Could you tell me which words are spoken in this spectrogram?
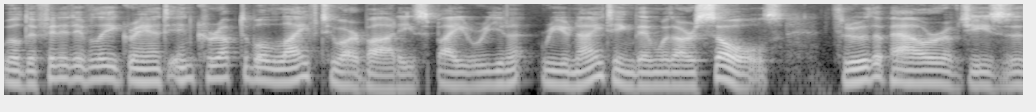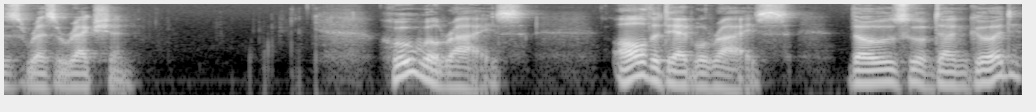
will definitively grant incorruptible life to our bodies by reuniting them with our souls through the power of Jesus' resurrection. Who will rise? All the dead will rise, those who have done good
